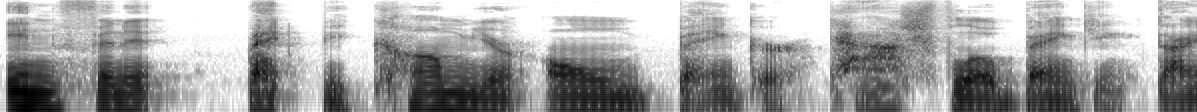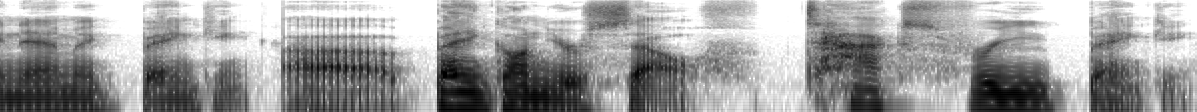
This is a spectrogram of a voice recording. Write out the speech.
Infinite bank, become your own banker, cash flow banking, dynamic banking, uh, bank on yourself, tax free banking,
